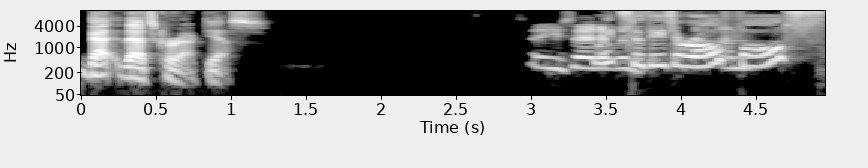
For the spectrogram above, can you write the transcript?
That that's correct. Yes. so you said it Wait, was so these are all um, false?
